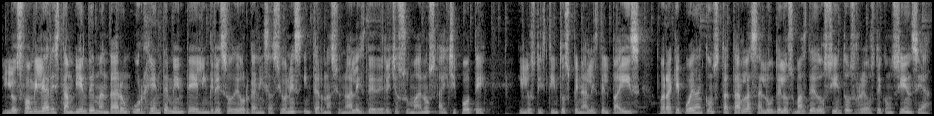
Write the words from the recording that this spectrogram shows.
Los familiares también demandaron urgentemente el ingreso de organizaciones internacionales de derechos humanos al Chipote y los distintos penales del país para que puedan constatar la salud de los más de 200 reos de conciencia.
